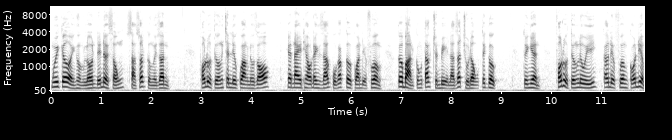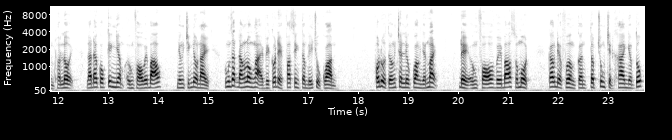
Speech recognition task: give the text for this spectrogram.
nguy cơ ảnh hưởng lớn đến đời sống, sản xuất của người dân. Phó Thủ tướng Trần Lưu Quang nêu rõ, hiện nay theo đánh giá của các cơ quan địa phương, cơ bản công tác chuẩn bị là rất chủ động, tích cực. Tuy nhiên, Phó Thủ tướng lưu ý các địa phương có điểm thuận lợi là đã có kinh nghiệm ứng phó với bão, nhưng chính điều này cũng rất đáng lo ngại vì có thể phát sinh tâm lý chủ quan. Phó Thủ tướng Trần Lưu Quang nhấn mạnh, để ứng phó với bão số 1, các địa phương cần tập trung triển khai nghiêm túc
